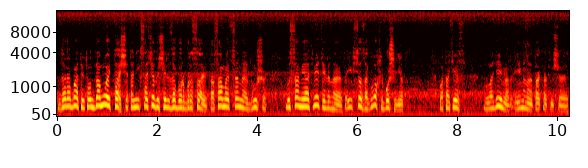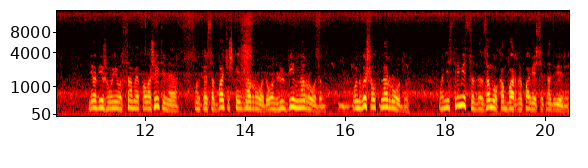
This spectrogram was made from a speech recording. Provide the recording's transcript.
зарабатывает, он домой тащит, а не к соседу через забор бросает. А самое ценное – души. Вы сами ответили на это, и все, заглохли, больше нет. Вот отец Владимир именно так отвечает. Я вижу у него самое положительное, он, кажется, батюшка из народа, он любим народом. Он вышел к народу. Он не стремится замок амбарный повесить на двери,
